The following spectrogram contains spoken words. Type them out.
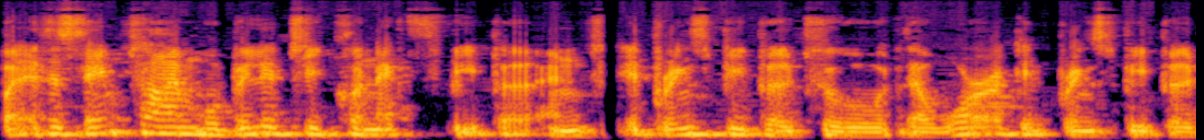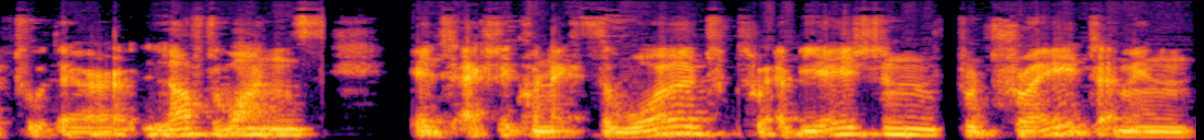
But at the same time, mobility connects people and it brings people to their work. It brings people to their loved ones. It actually connects the world through aviation, through trade. I mean,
